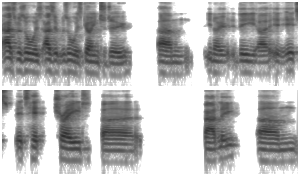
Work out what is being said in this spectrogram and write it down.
as was always as it was always going to do. Um, you know, the uh, it, it's it's hit trade uh, badly, um,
